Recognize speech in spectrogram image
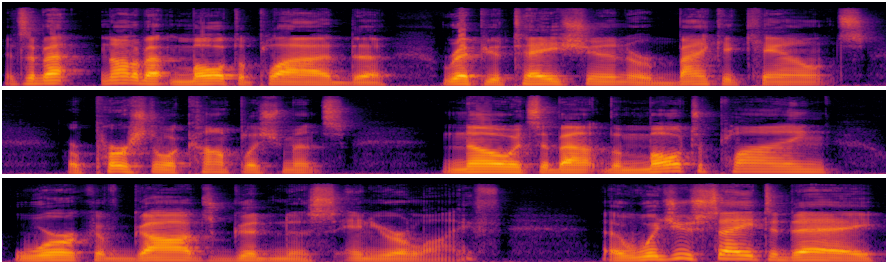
It's about not about multiplied uh, reputation or bank accounts or personal accomplishments. No, it's about the multiplying work of God's goodness in your life. Uh, would you say today,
